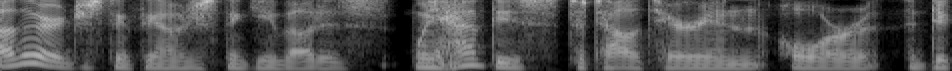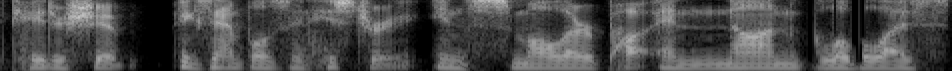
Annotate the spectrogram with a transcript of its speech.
other interesting thing I was just thinking about is when you have these totalitarian or dictatorship examples in history in smaller po- and non globalized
